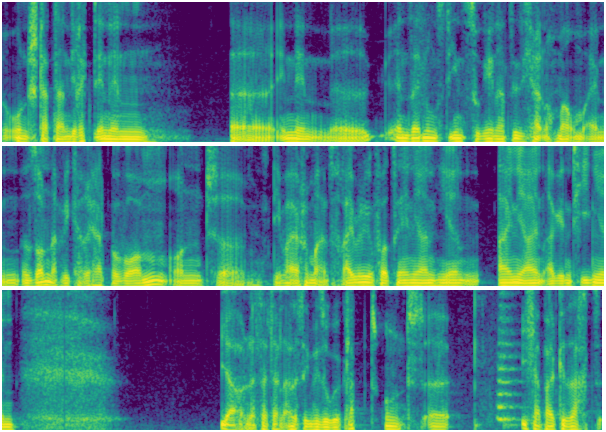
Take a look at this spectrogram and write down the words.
Und statt dann direkt in den in den Entsendungsdienst zu gehen, hat sie sich halt nochmal um ein Sondervikariat beworben und die war ja schon mal als Freiwillige vor zehn Jahren hier, ein Jahr in Argentinien. Ja, und das hat dann alles irgendwie so geklappt und ich habe halt gesagt,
